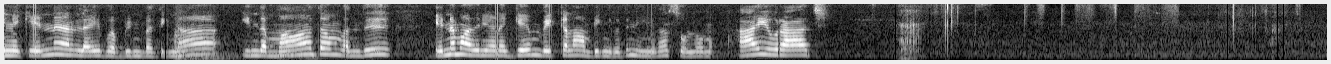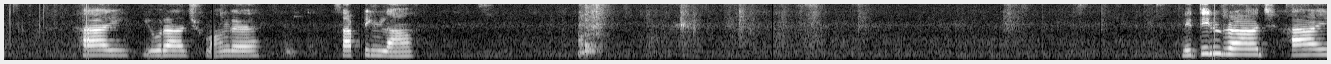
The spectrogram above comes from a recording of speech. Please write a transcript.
இன்னைக்கு என்ன லைவ் அப்படின்னு பார்த்தீங்கன்னா இந்த மாதம் வந்து என்ன மாதிரியான கேம் வைக்கலாம் அப்படிங்கிறது நீங்கள் தான் சொல்லணும். ஹாய் யுவராஜ். ஹாய் யுவராஜ் வாங்க. சாப்பிட்டீங்களா? நிதின்ராஜ் ஹாய்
